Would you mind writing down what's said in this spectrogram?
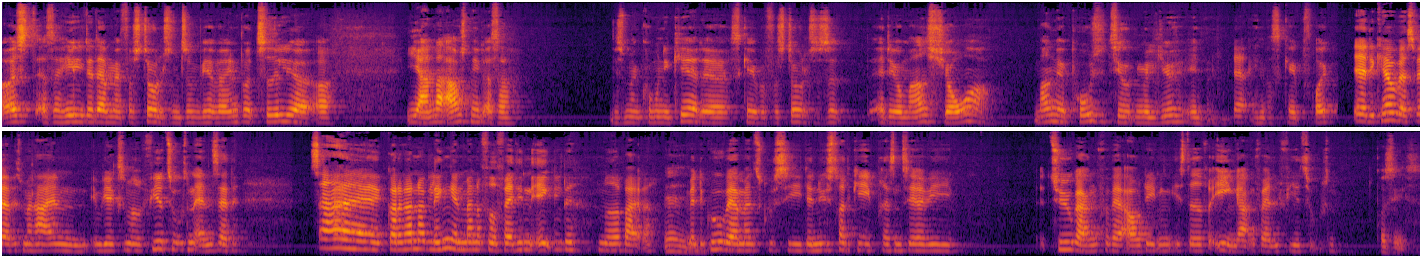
Og også altså, hele det der med forståelsen, som vi har været inde på tidligere, og i andre afsnit, altså hvis man kommunikerer det og skaber forståelse, så er det jo meget sjovere, meget mere positivt miljø, end, Ja. end at skabe frygt. Ja, det kan jo være svært, hvis man har en, en virksomhed med 4.000 ansatte. Så øh, går der godt nok længe, inden man har fået fat i den enkelte medarbejder. Mm. Men det kunne være, at man skulle sige, at den nye strategi præsenterer vi 20 gange for hver afdeling, i stedet for én gang for alle 4.000. Præcis.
